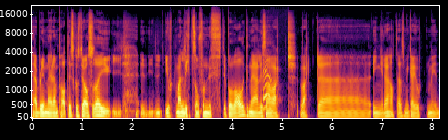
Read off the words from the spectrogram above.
jeg blir mer empatisk. Og så tror jeg også har gjort meg litt sånn fornuftig på valg når jeg liksom har vært, vært uh, yngre. At jeg liksom ikke har gjort mye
